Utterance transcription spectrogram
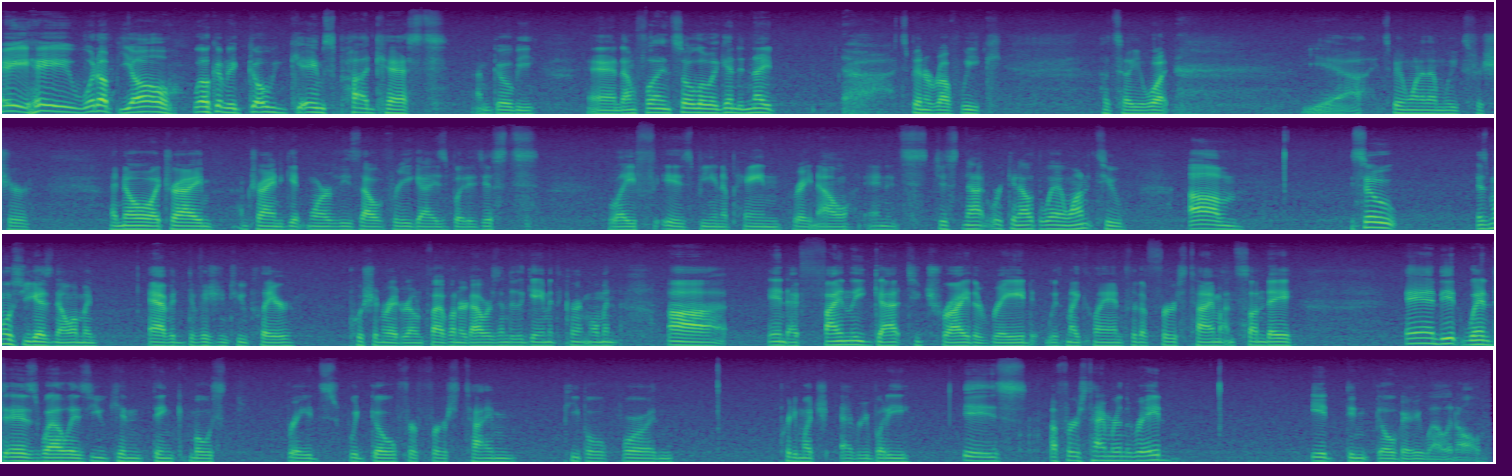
Hey, hey, what up, y'all? Welcome to Gobi Games Podcast. I'm Gobi, and I'm flying solo again tonight. It's been a rough week. I'll tell you what. Yeah, it's been one of them weeks for sure. I know I try, I'm trying to get more of these out for you guys, but it just, life is being a pain right now, and it's just not working out the way I want it to. Um, so as most of you guys know, I'm an avid Division two player, pushing right around 500 hours into the game at the current moment. Uh, and I finally got to try the raid with my clan for the first time on Sunday. And it went as well as you can think most raids would go for first time people for and pretty much everybody is a first timer in the raid. It didn't go very well at all.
